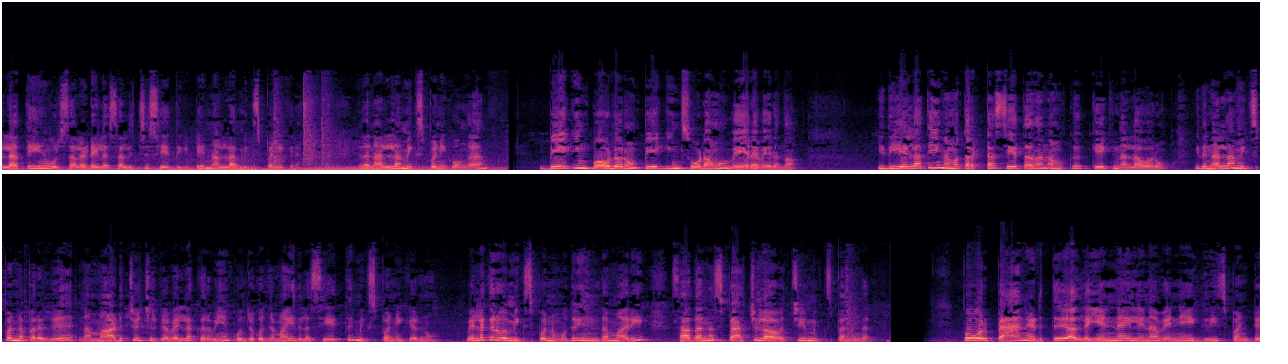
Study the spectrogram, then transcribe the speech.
எல்லாத்தையும் ஒரு சலடையில் சலித்து சேர்த்துக்கிட்டு நல்லா மிக்ஸ் பண்ணிக்கிறேன். இதை நல்லா மிக்ஸ் பண்ணிக்கோங்க. பேக்கிங் பவுடரும் பேக்கிங் சோடாவும் வேற வேற தான் இது எல்லாத்தையும் நம்ம கரெக்டாக சேர்த்தா தான் நமக்கு கேக் நல்லா வரும். இது நல்லா மிக்ஸ் பண்ண பிறகு நம்ம அடிச்சு வச்சிருக்க வெள்ளைக்கருவையும் கொஞ்சம் கொஞ்சமாக இதில் சேர்த்து மிக்ஸ் பண்ணிக்கணும் வெள்ளைக்கருவை மிக்ஸ் பண்ணும்போது இந்த மாதிரி சாதாரண ஸ்பேச்சுலா வச்சு மிக்ஸ் பண்ணுங்க. இப்போ ஒரு பேன் எடுத்து அதில் எண்ணெய் இல்லைன்னா வெண்ணெயை கிரீஸ் பண்ணிட்டு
